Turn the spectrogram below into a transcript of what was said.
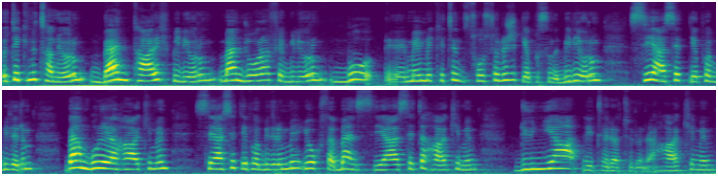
ötekini tanıyorum, ben tarih biliyorum, ben coğrafya biliyorum, bu e, memleketin sosyolojik yapısını biliyorum, siyaset yapabilirim, ben buraya hakimim, siyaset yapabilirim mi? Yoksa ben siyasete hakimim, dünya literatürüne hakimim,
